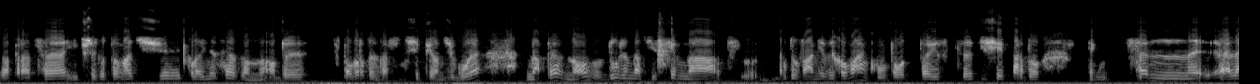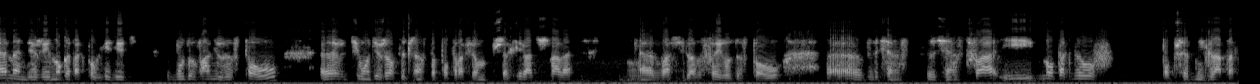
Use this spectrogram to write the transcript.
za pracę i przygotować kolejny sezon, aby powrotem zacząć się piąć w górę. Na pewno z dużym naciskiem na budowanie wychowanków, bo to jest dzisiaj bardzo cenny element, jeżeli mogę tak powiedzieć, w budowaniu zespołu. E, Ci młodzieżowcy często potrafią przechylać szale e, właśnie dla swojego zespołu e, zwycięstw- zwycięstwa i no tak było poprzednich latach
